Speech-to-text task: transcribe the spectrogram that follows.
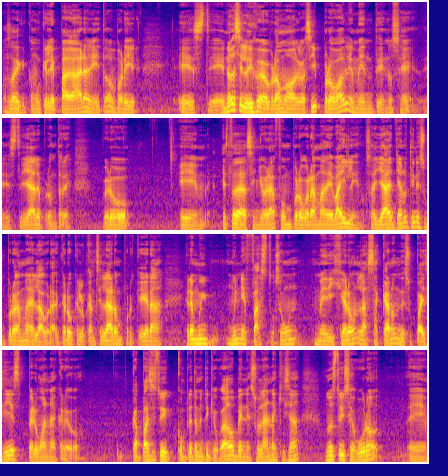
O sea, que como que le pagaron y todo por ir. Este, no sé si lo dijo de broma o algo así, probablemente, no sé, este, ya le preguntaré. Pero em, esta señora fue un programa de baile, o sea, ya, ya no tiene su programa de Laura, creo que lo cancelaron porque era, era muy, muy nefasto, según me dijeron, la sacaron de su país, ella es peruana, creo. Capaz estoy completamente equivocado, venezolana quizá, no estoy seguro. Eh,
